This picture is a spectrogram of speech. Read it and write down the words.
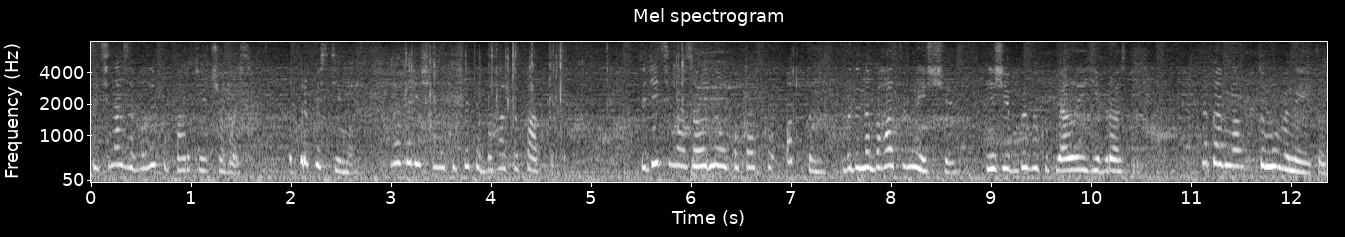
це ціна за велику партію чогось. От припустімо, ви вирішили купити багато капків. Тоді ціна за одну упаковку оптом буде набагато нижчою, ніж якби ви купляли її в роздріб. Напевно, тому вони і тут.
